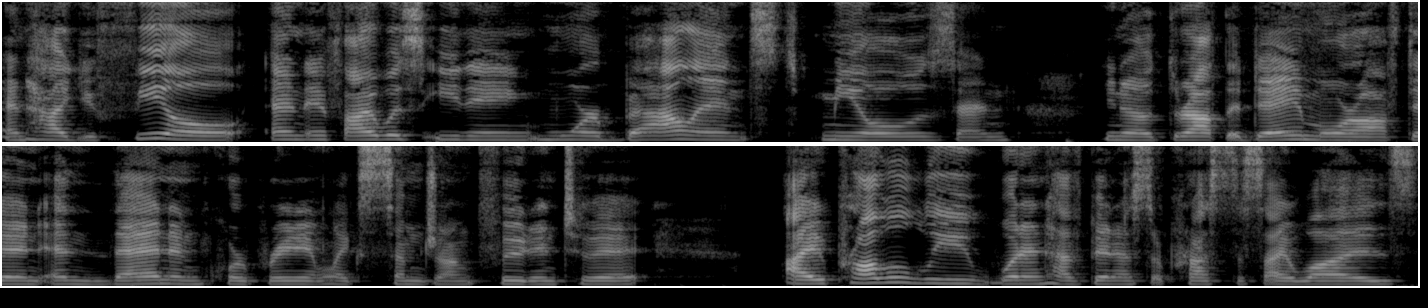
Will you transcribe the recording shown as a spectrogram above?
and how you feel. And if I was eating more balanced meals and, you know, throughout the day more often and then incorporating like some junk food into it, I probably wouldn't have been as depressed as I was.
